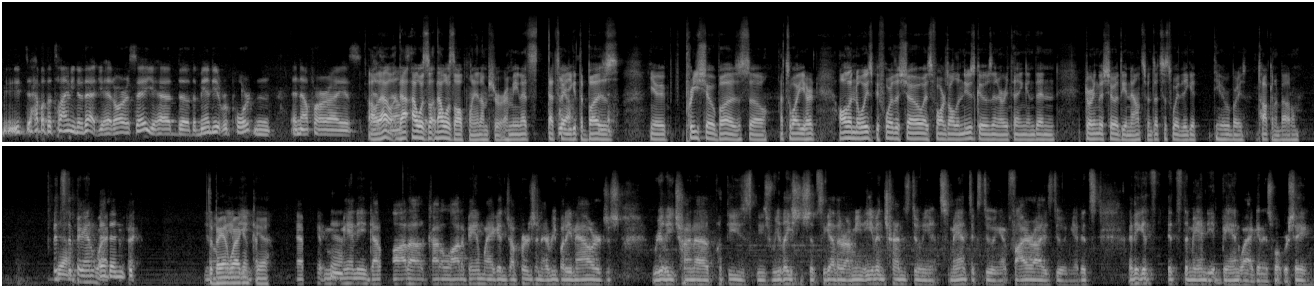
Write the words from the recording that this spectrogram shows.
it, how about the timing of that? You had RSA, you had uh, the Mandiant report, and and now FireEye is. Oh, that, that, that was that was all planned. I'm sure. I mean, that's that's how yeah. you get the buzz, you know, pre-show buzz. So that's why you heard all the noise before the show, as far as all the news goes and everything, and then during the show, the announcements. That's just the way they get you know, everybody talking about them. It's yeah. the bandwagon. Then, you the know, bandwagon, got, yeah. yeah. Mandiant got a lot of got a lot of bandwagon jumpers, and everybody now are just really trying to put these these relationships together. I mean, even Trends doing it, Symantec's doing it, FireEye's doing it. It's I think it's it's the Mandiant bandwagon is what we're seeing.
